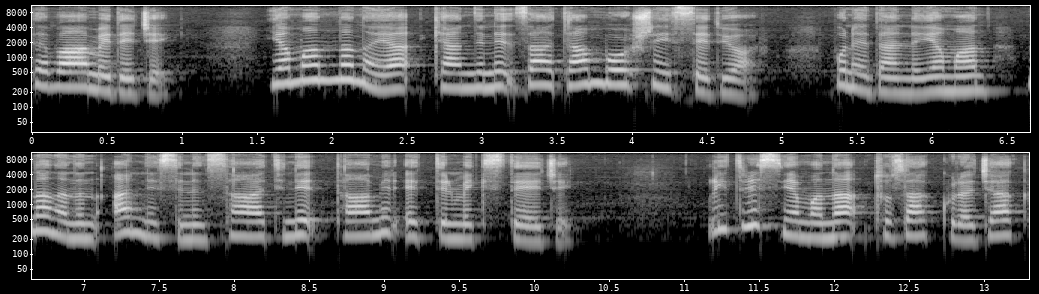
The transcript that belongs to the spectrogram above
devam edecek. Yaman Nana'ya kendini zaten borçlu hissediyor. Bu nedenle Yaman Nana'nın annesinin saatini tamir ettirmek isteyecek. İdris Yaman'a tuzak kuracak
